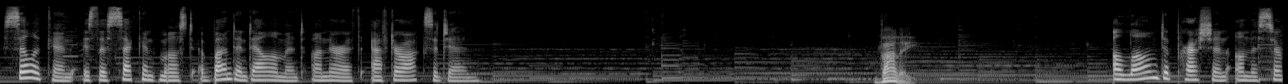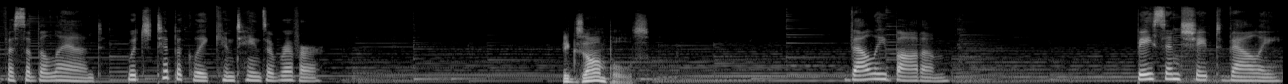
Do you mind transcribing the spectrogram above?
Silicon is the second most abundant element on Earth after oxygen. Valley. A long depression on the surface of the land, which typically contains a river. Examples Valley bottom, Basin shaped valley.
